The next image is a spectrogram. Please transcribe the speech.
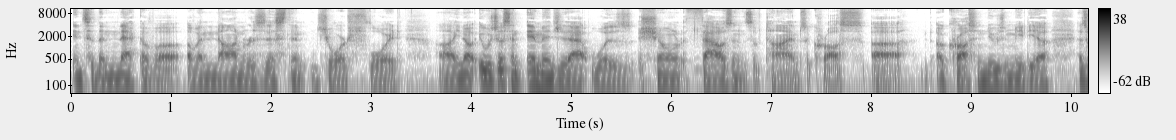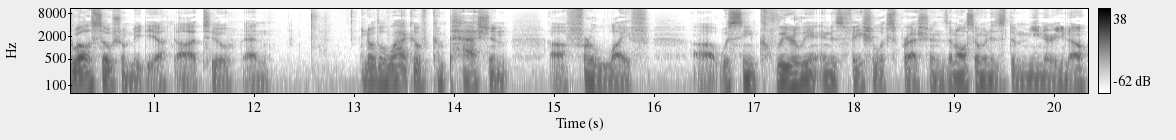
into the neck of a of a non-resistant George Floyd. Uh, you know, it was just an image that was shown thousands of times across uh, across news media as well as social media uh, too. And you know, the lack of compassion uh, for life uh, was seen clearly in his facial expressions and also in his demeanor. You know,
